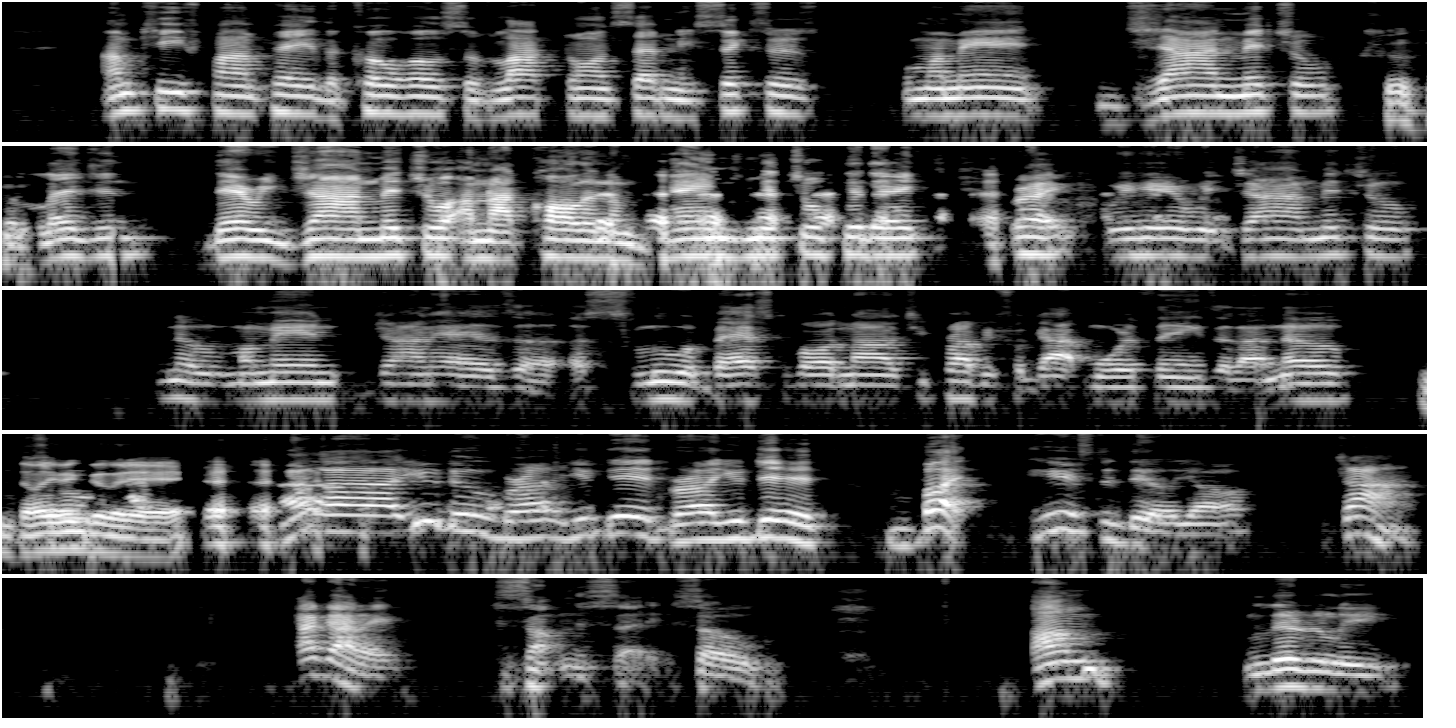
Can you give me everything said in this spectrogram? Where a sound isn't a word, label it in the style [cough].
I'm Keith Pompey, the co host of Locked On 76ers, with my man John Mitchell, [laughs] the legend. Derry John Mitchell. I'm not calling him James Mitchell today, [laughs] right? We're here with John Mitchell, you know, my man John has a, a, slew of basketball knowledge. He probably forgot more things that I know. Don't so, even go there. [laughs] uh, you do, bro. You did, bro. You did. But here's the deal, y'all. John, I got a something to say. So I'm literally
